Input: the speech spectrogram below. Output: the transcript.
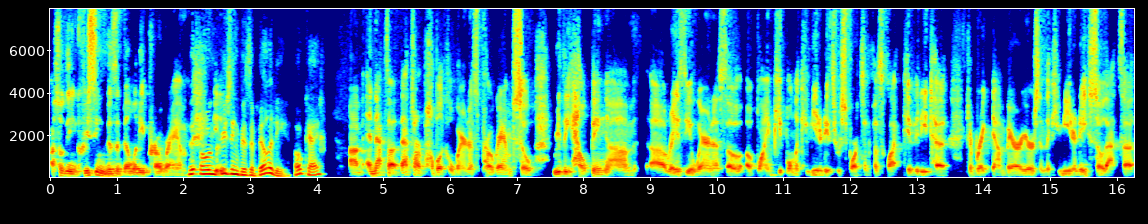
Uh, so the increasing visibility program. Oh, increasing is, visibility. Okay. Um, and that's a that's our public awareness program. So really helping um, uh, raise the awareness of, of, blind people in the community through sports and physical activity to to break down barriers in the community. So that's a,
